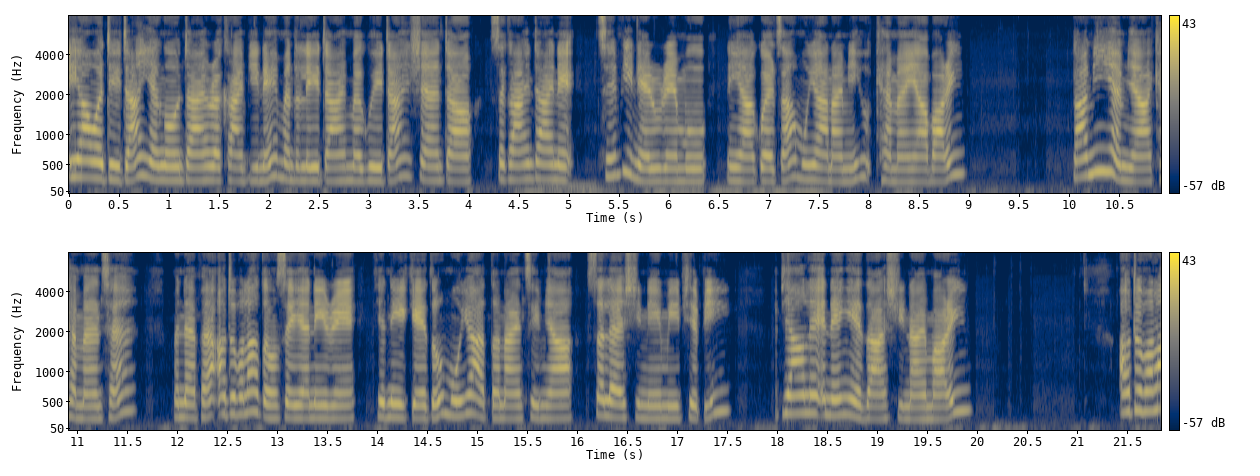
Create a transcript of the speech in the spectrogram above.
အေရဝတီတိုင်းရန်ကုန်တိုင်းရခိုင်ပြည်နယ်မန္တလေးတိုင်းမကွေးတိုင်းရှမ်းတောင်စကိုင်းတိုင်းနှင့် ချင်းပြည်နယ်တို့တွင်မူနေရာကွက်ကြောင့်မူရနိုင်မည်ဟုခန့်မှန်းရပါသည်။လာမီရံများခံမှန်းချက်မနက်ဖြန်အော်တိုဘလ30ရက်နေ့တွင်ယနေ့ကဲ့သို့မိုးရွာသွန်းနိုင်ခြင်းများဆက်လက်ရှိနေမည်ဖြစ်ပြီးအပြောင်းလဲအနှဲငယ်သာရှိနိုင်ပါသည်အော်တိုဘလ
